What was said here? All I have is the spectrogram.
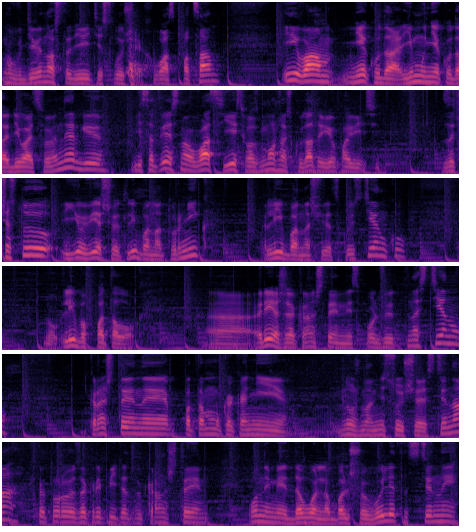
ну, в 99 случаях у вас пацан, и вам некуда, ему некуда одевать свою энергию, и, соответственно, у вас есть возможность куда-то ее повесить. Зачастую ее вешают либо на турник, либо на шведскую стенку, ну, либо в потолок. Э, реже кронштейны используют на стену. Кронштейны, потому как они нужна несущая стена, в которую закрепить этот кронштейн. Он имеет довольно большой вылет от стены,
